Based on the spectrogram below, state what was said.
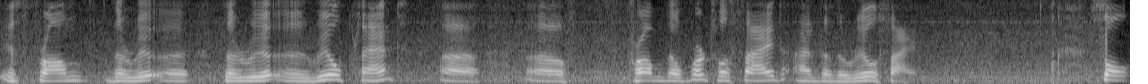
is from the, real, the real, real plant from the virtual side and the real side. So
